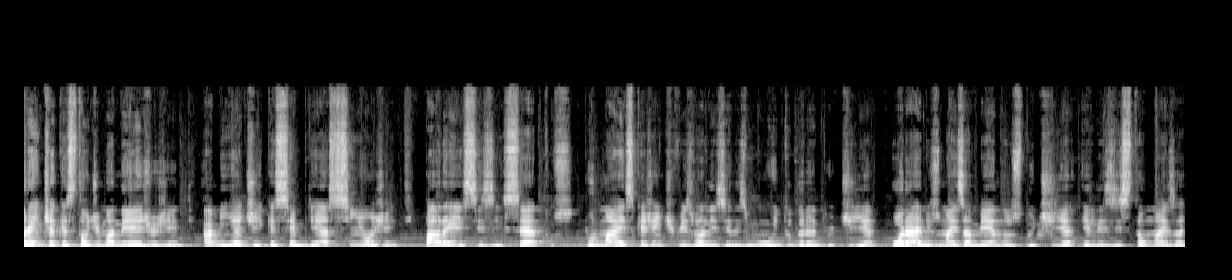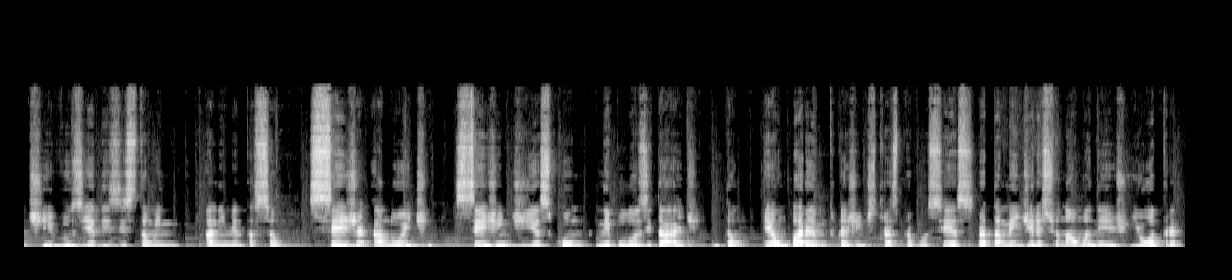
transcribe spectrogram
Frente à questão de manejo, gente, a minha dica sempre é assim, ó, gente. Para esses insetos, por mais que a gente visualize eles muito durante o dia, horários mais a menos do dia, eles estão mais ativos e eles estão em alimentação, seja à noite, seja em dias com nebulosidade. Então, é um parâmetro que a gente traz para vocês para também direcionar o manejo. E outra,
